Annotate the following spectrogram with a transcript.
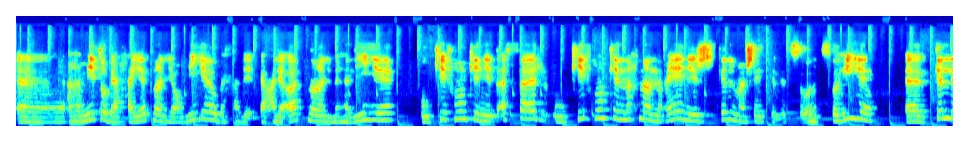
آه أهميته بحياتنا اليومية وبعلاقاتنا المهنية. وكيف ممكن يتأثر وكيف ممكن نحن نعالج كل مشاكل الصوت. so هي آه كل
